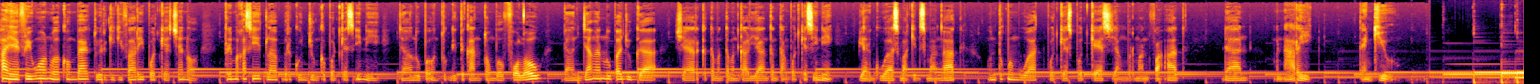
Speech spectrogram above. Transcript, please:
Hi everyone, welcome back to Irgi Givari Podcast Channel. Terima kasih telah berkunjung ke podcast ini. Jangan lupa untuk ditekan tombol follow dan jangan lupa juga share ke teman-teman kalian tentang podcast ini biar gua semakin semangat untuk membuat podcast-podcast yang bermanfaat dan menarik. Thank you. thank you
